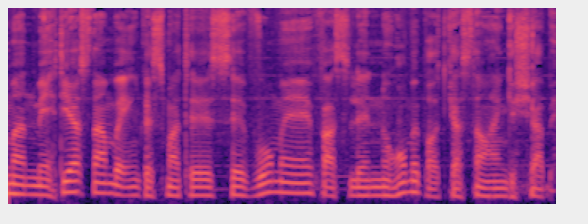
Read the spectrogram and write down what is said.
من مهدی هستم و این قسمت سوم فصل نهم پادکست آهنگ شبه.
